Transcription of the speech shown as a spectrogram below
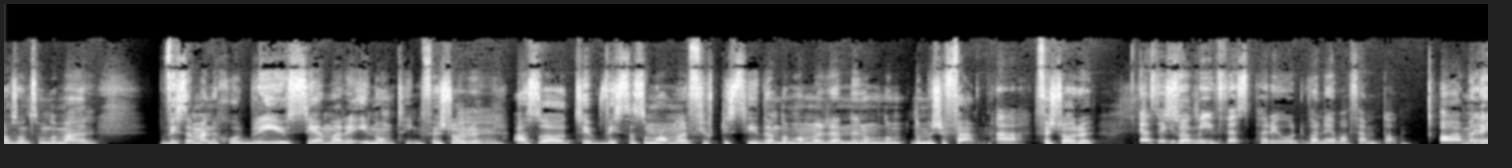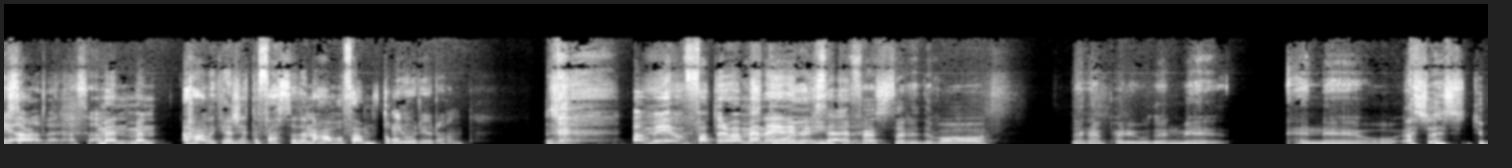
och sånt som de är. Vissa människor blir ju senare i någonting. Förstår du? Alltså typ Vissa som hamnar i 40-tiden de hamnar redan när de, de är 25. Ja. Förstår du? Alltså, jag Så tycker att- min festperiod var när jag var 15. Ja, men är exakt. över, alltså. men, men han kanske inte festade när han var 15. Jo, det gjorde han. Ja, men jag- fattar du vad jag menar? Då Det jag här- inte festade, det var den här perioden med henne och... Alltså, typ,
